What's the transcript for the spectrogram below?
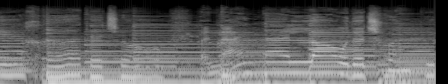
爷喝的酒和奶奶烙的春饼。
